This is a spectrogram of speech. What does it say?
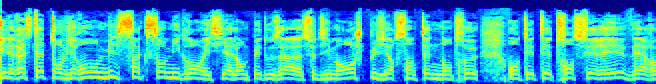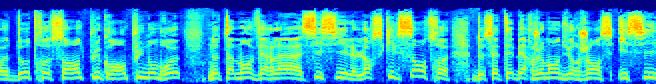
Il restait environ 1500 migrants ici à Lampedusa ce dimanche. Plusieurs centaines d'entre eux ont été transférés vers d'autres centres plus grands, plus nombreux, notamment vers la Sicile. Lorsqu'ils s'entrent de cet hébergement d'urgence ici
